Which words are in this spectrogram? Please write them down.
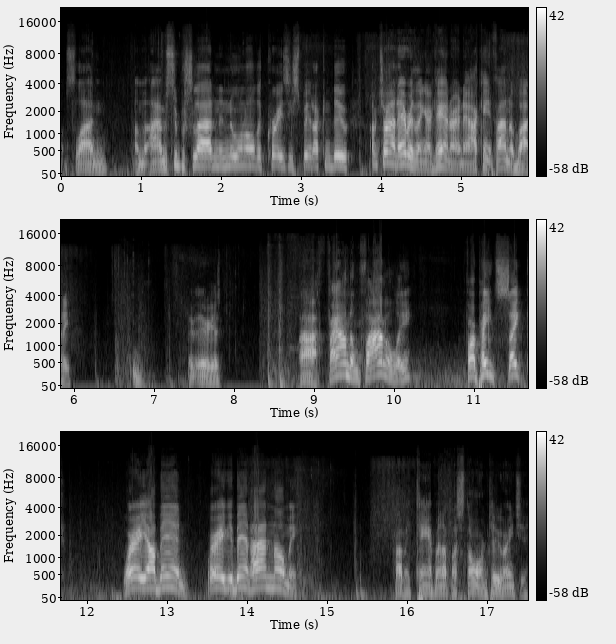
I'm sliding. I'm, I'm super sliding and doing all the crazy spit I can do. I'm trying everything I can right now. I can't find nobody. Ooh, there he is. I found him finally. For Pete's sake. Where y'all been? Where have you been hiding on me? Probably camping up a storm too, ain't you?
